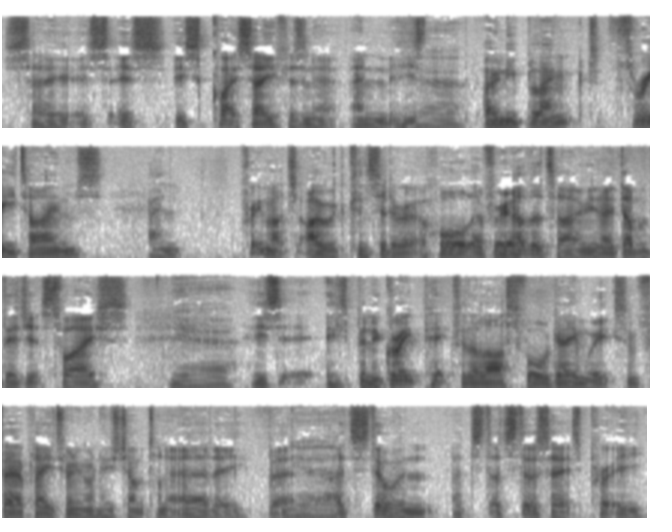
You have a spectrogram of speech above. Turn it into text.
So it's it's it's quite safe, isn't it? And he's yeah. only blanked three times, and pretty much I would consider it a haul every other time. You know, double digits twice. Yeah. He's he's been a great pick for the last four game weeks, and fair play to anyone who's jumped on it early. But Yeah. I'd still wouldn't- I'd, I'd still say it's pretty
